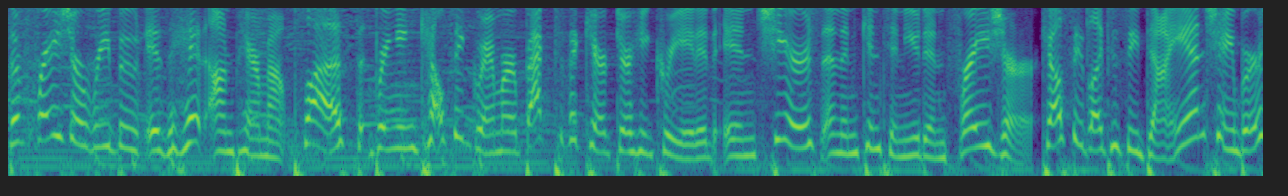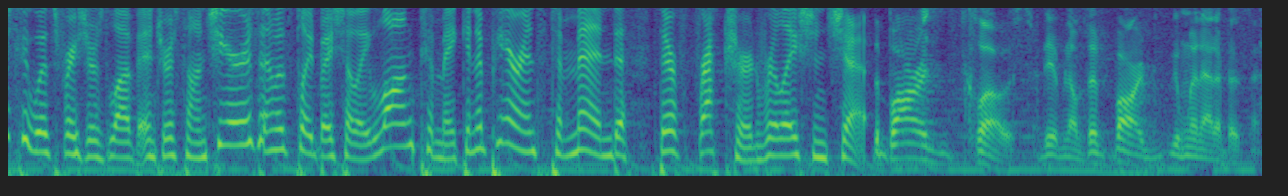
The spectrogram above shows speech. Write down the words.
the Frasier reboot is a hit on Paramount Plus, bringing Kelsey Grammer back to the character he created in Cheers and then continued in Frasier. Kelsey'd like to see Diane Chambers, who was Frasier's love interest on Cheers and was played by Shelley Long, to make an appearance to mend their fractured relationship. The bar is closed. The, no, the bar went out of business.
